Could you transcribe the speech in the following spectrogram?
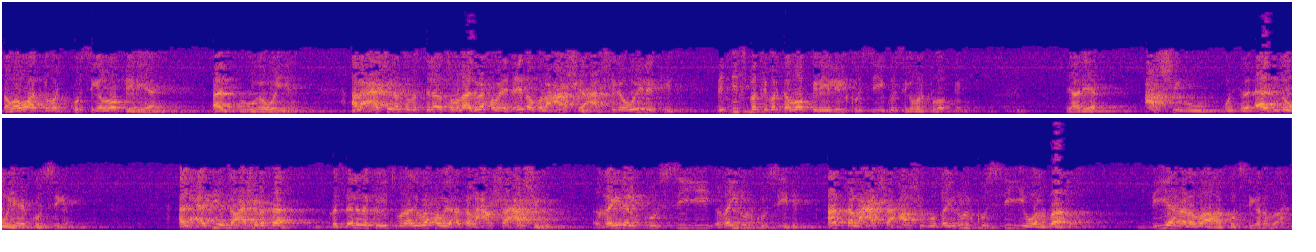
Samaawaadka marka kursiga loo fiiriyahay aada buu uga weynyahay alcaashiratu masalada tobnaadi waxa weye cidamu lcarshi carshiga weynankiisa binisbati marka loo fiiriyo lilkursiyi kursiga marka loo fiiriyo. Yani carshigu wuxuu aada uga wenyahay kursiga. Alxaadiyata casharata masalada ko tobnaadi waxa weye ana alcarsha carshigu ayr kursiyi ayru lkursiyi ana alcarsha carshigu hayru lkursiyi walma biyahana ma aha kursigana ma aha.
